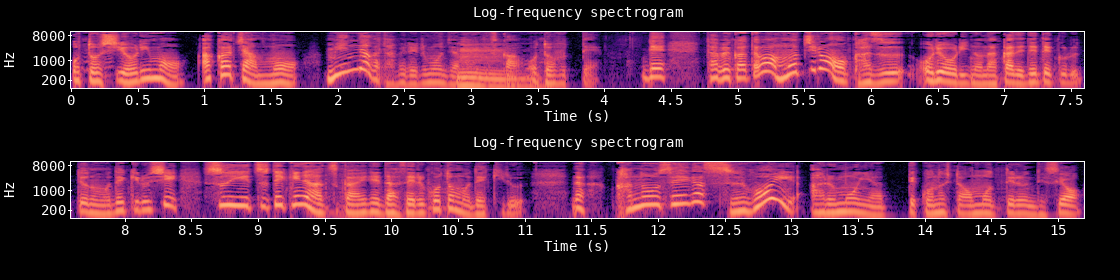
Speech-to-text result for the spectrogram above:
お年寄りも赤ちゃんもみんなが食べれるもんじゃないですか、うんお豆腐って。で、食べ方はもちろんおかず、お料理の中で出てくるっていうのもできるし、スイーツ的な扱いで出せることもできる。だ可能性がすごいあるもんやってこの人は思ってるんですよ。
